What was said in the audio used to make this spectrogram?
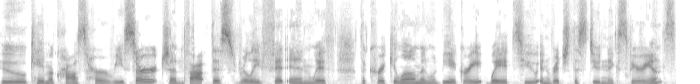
who came across her research and thought this really fit in with the curriculum and would be a great way to enrich the student experience,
